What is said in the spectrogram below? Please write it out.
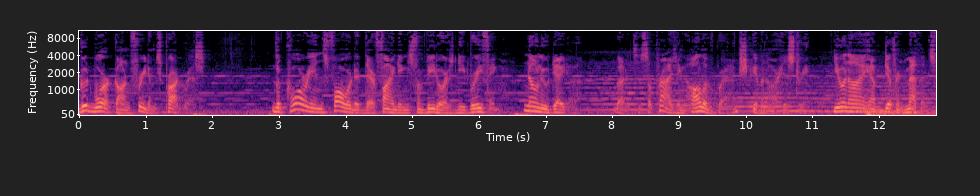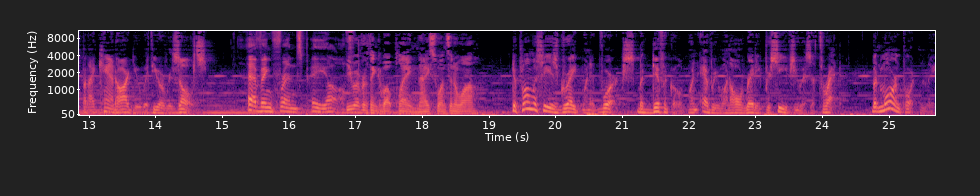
good work on Freedom's progress. The Quarians forwarded their findings from Veetor's debriefing. No new data, but it's a surprising olive branch given our history. You and I have different methods, but I can't argue with your results. Having friends pay off. You ever think about playing nice once in a while? Diplomacy is great when it works, but difficult when everyone already perceives you as a threat. But more importantly,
